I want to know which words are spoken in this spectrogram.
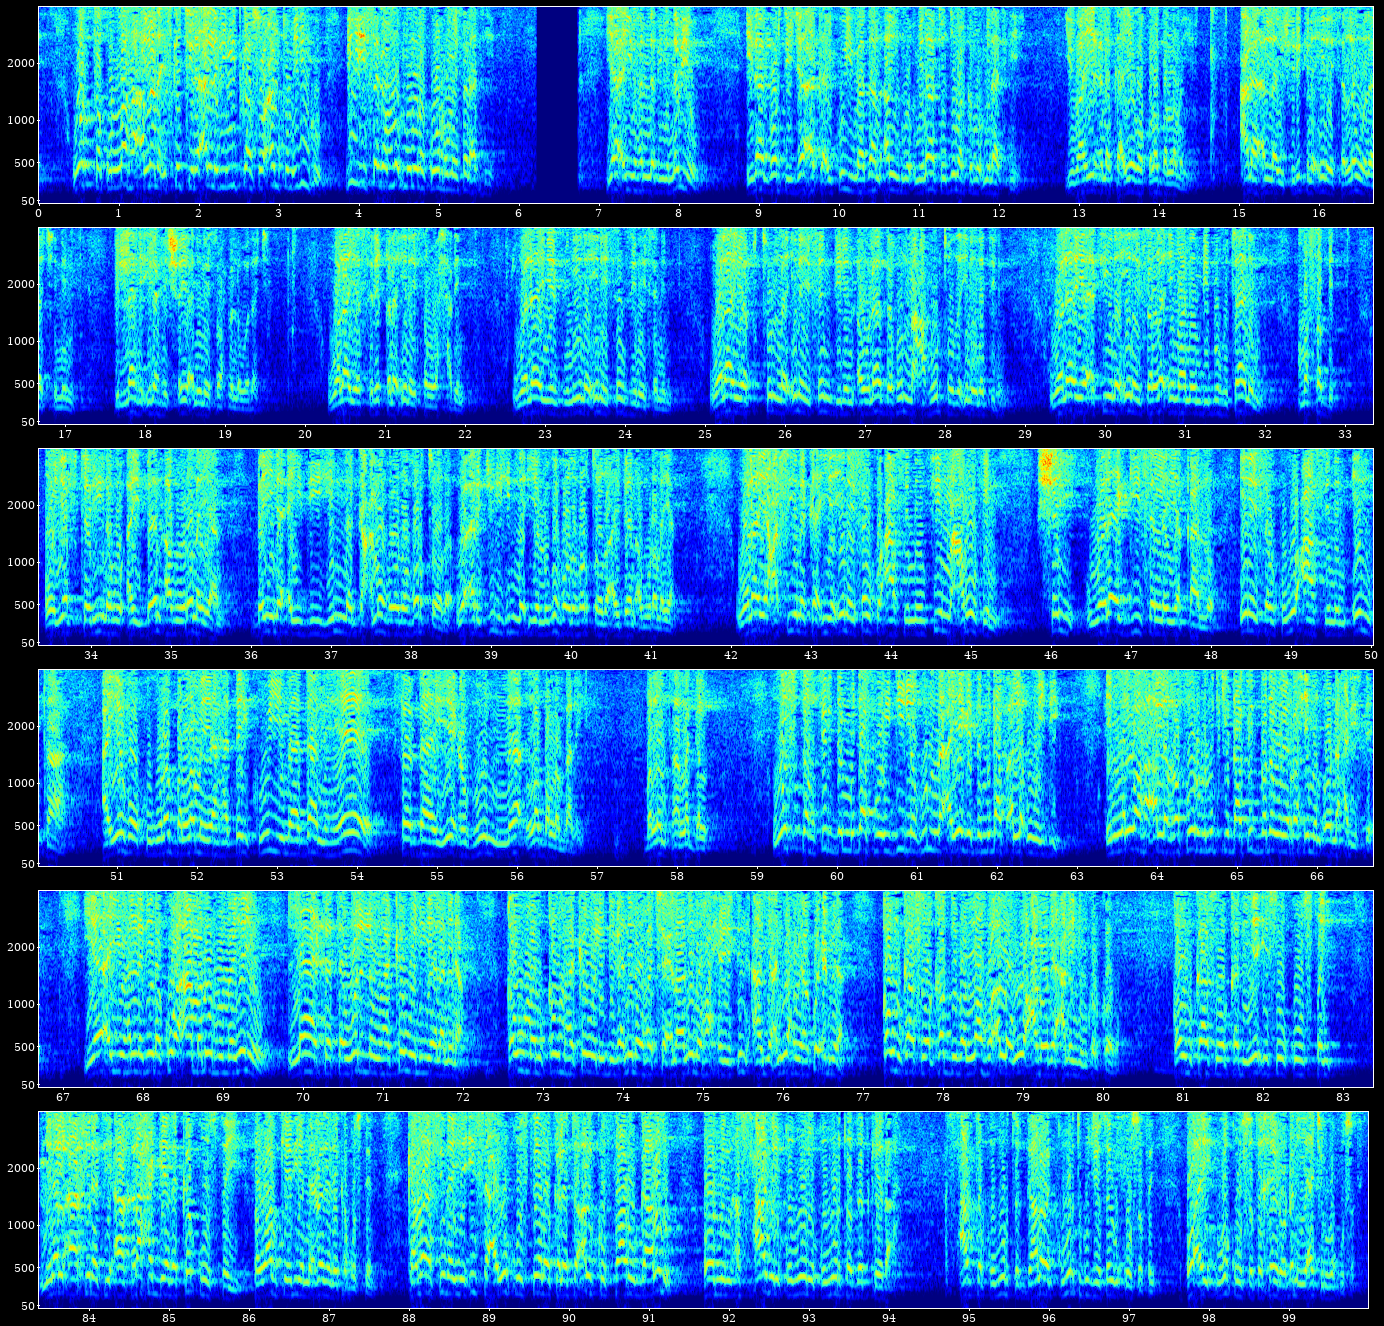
Wattaquu llaha allana iska jira alladii midkaasoo antum idinku bihi isaga mu'minuuna kuwa rumaysan aad tihiin. Yaa ayuha nabiyu nebiyow idaa goortii jaa-aka ay ku yimaadaan almu'minaatu dumarka mu'minaadkii yubaayicnaka iyagoo kula ballamaya. Calaa an laa yushrikna inaysan la wadaajinin billahi ilahay shay-an inaysan waxba la wadaajin. Walaa yasriqna inaysan waxadin. Walaa yazniina inaysan zinaysanin. Walaa yaqtulna inaysan dilin awlaadahunna caruurtooda inayna dilin. Walaa ya'tiina inaysan la imaanin bibuhtaanin. Masabit. Oo yaftariinahu ay been abuuranayaan bayna aydiihinna gacmahooda hortooda wa arjulihinna iyo lugahooda hortooda ay been abuuranayaan. Walaa yacsiinaka iyo inaysan ku caasinin fii macruufin shay wanaagiisa la yaqaano. Inaysan kugu caasinin intaa ayagoo kugula ballamaya hadday kuu yimaadaan hee fabaayichunna la ballan baa layidhi ballantaa la gal. Wastakfir dembi dhaaf weydii lahunna ayaga dembi dhaaf alla u weydii. Ina allaha alle hafuurun midkii dhaafid badan wey raxiimun oo naxariiste. Yaa ayuha aladiina kuwa aamanuu rumeeyayow laa tatawallow ha ka weli yeelanina qawman qowm ha ka weli dhiganinoo ha jeclaaninoo ha xidhiisin yani waxa ha ku xidhmina. Qowmkaasoo qadiba allahu alla uu cadhooday calayhim korkooda. Qowmkaasoo qad ya-isuu quustay. Min alaakhirati aakhira xaggeeda ka quustay hawaabkeediiyo nicmadeeda ka quusteen. Kamaa sida ya-isa ay u quusteen oo kaleeto alkufaaru gaaladu oo min asxaabi alqubuuri qubuurta dadkeeda ah. Asxaabta qubuurta gaalada qubuurta ku jira say u quusatay. Oo ay uga quusatay khayr oo dhan iyo ajir uga quusatay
